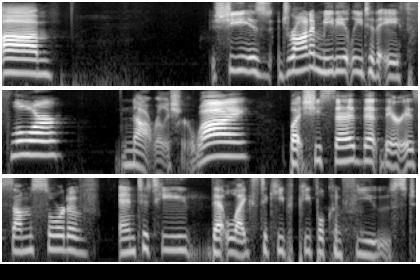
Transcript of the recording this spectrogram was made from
Um, she is drawn immediately to the eighth floor. Not really sure why, but she said that there is some sort of entity that likes to keep people confused.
